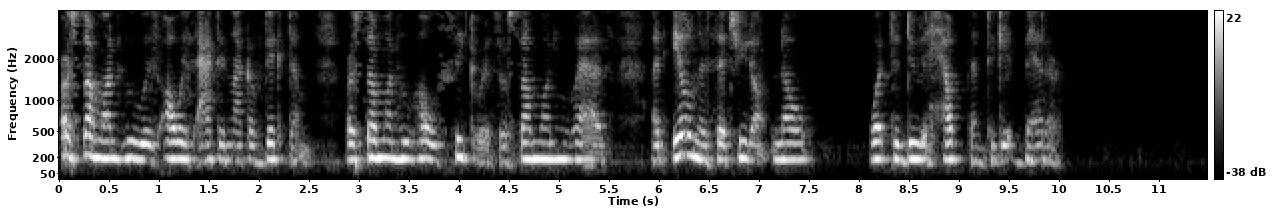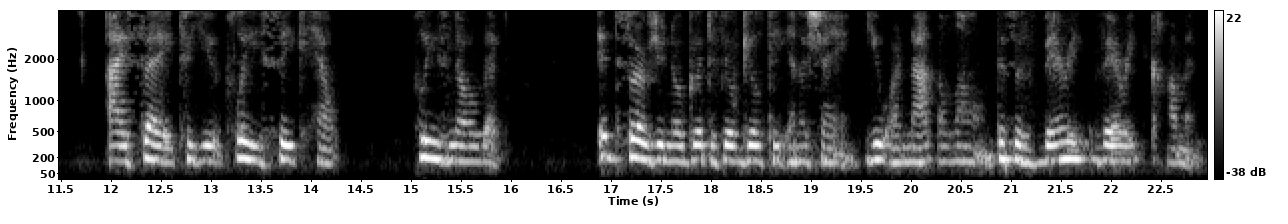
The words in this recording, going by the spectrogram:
or someone who is always acting like a victim, or someone who holds secrets, or someone who has an illness that you don't know what to do to help them to get better. I say to you, please seek help. Please know that it serves you no good to feel guilty and ashamed. You are not alone. This is very, very common.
